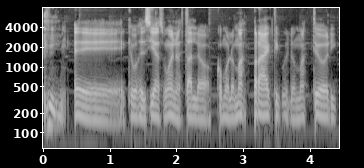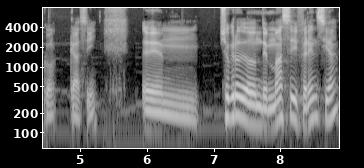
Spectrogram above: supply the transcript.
eh, que vos decías, bueno, está lo, como lo más práctico y lo más teórico, casi. Em, yo creo que donde más se diferencia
